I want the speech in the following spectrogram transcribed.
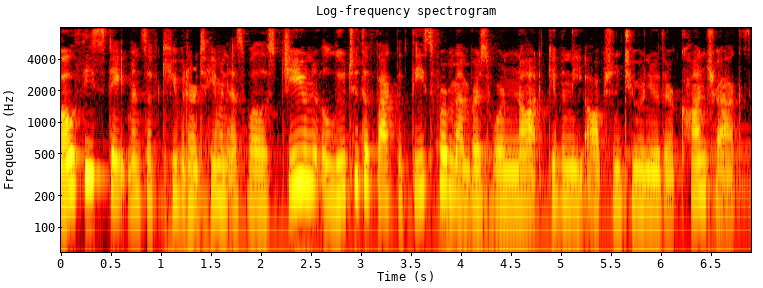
Both these statements of Cube Entertainment as well as Jiyoon allude to the fact that these four members were not given the option to renew their contracts,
